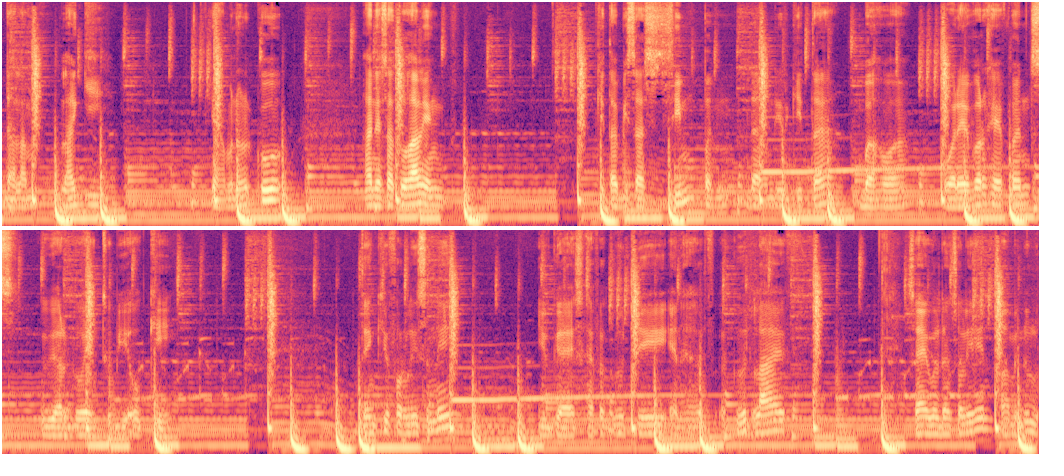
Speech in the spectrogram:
dalam lagi. Ya menurutku hanya satu hal yang kita bisa simpen dalam diri kita bahwa whatever happens we are going to be okay. Thank you for listening. You guys have a good day and have a good life saya Wildan Solihin pamit dulu.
